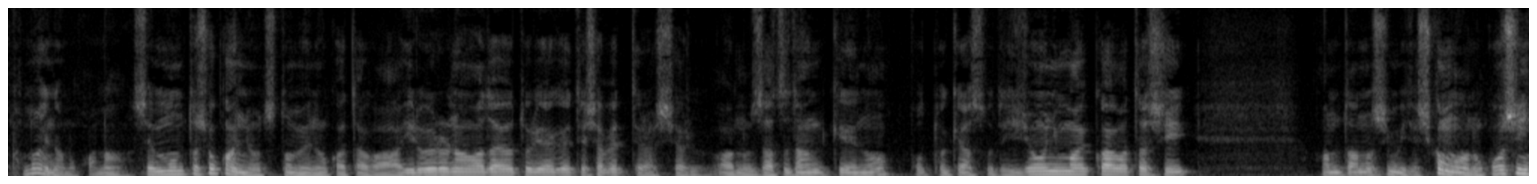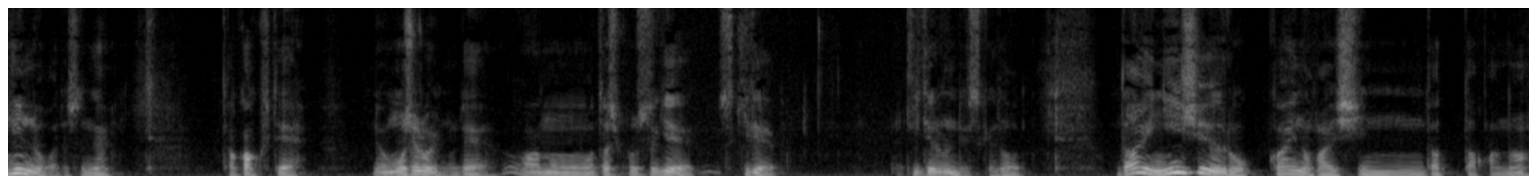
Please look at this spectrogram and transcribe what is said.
都内なのかな？専門図書館にお勤めの方がいろいろな話題を取り上げて喋ってらっしゃるあの雑談系のポッドキャストで非常に毎回私あの楽しみでしかもあの更新頻度がですね高くてで面白いのであの私もすげえ好きで聞いてるんですけど第26回の配信だったかな？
